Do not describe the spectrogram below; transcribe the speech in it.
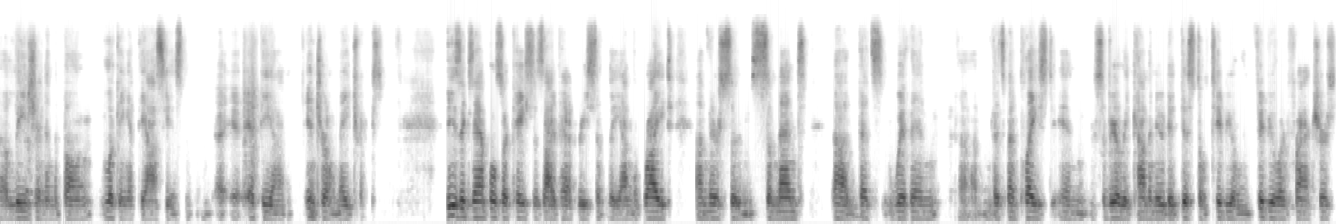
a lesion in the bone, looking at the osseous, uh, at the um, internal matrix. These examples are cases I've had recently on the right. Um, there's some cement uh, that's within uh, that's been placed in severely comminuted distal tibial and fibular fractures.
